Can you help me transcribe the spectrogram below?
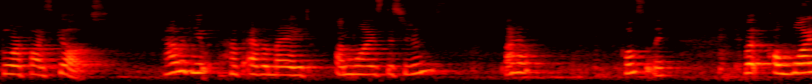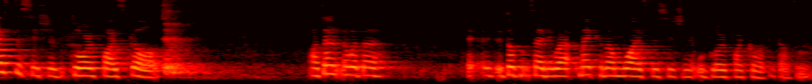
glorifies God. How many of you have ever made unwise decisions? I have, constantly. But a wise decision glorifies God. I don't know whether, it, it doesn't say anywhere, make an unwise decision, it will glorify God. It doesn't.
